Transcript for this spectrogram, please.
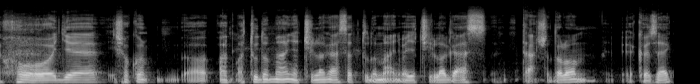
hogy, és akkor a, a, a tudomány, a csillagászat tudomány, vagy a csillagász társadalom, közeg,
